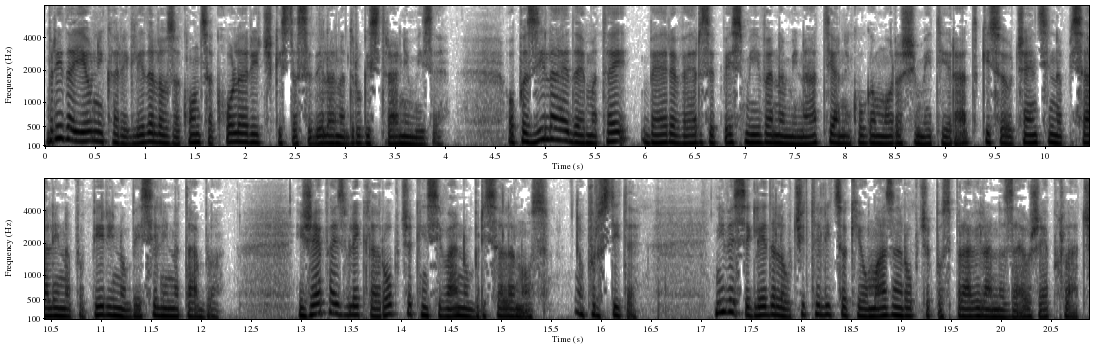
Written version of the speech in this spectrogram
Breda Jevnikar je gledala v zakonca Kolarič, ki sta sedela na drugi strani mize. Opazila je, da je Matej bere verze pesmi Ivana Minatija, nekoga moraš imeti rad, ki so jo učenci napisali na papir in obesili na tablo. Iz žepa izvlekla robček in si vanj obrisala nos. Oprostite, Nive se gledala učiteljico, ki je umazan robček pospravila nazaj v žep hlač.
